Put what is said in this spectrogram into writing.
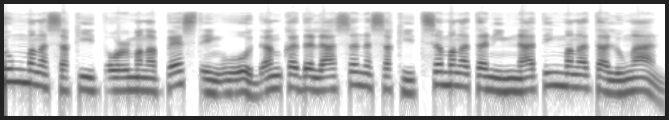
Itong mga sakit or mga pesteng uod ang kadalasan na sakit sa mga tanim nating mga talungan.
